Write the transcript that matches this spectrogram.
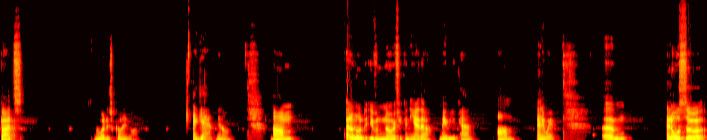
But what is going on? Again, you know. Um, I don't even know if you can hear that. Maybe you can. Um, anyway. Um, and also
